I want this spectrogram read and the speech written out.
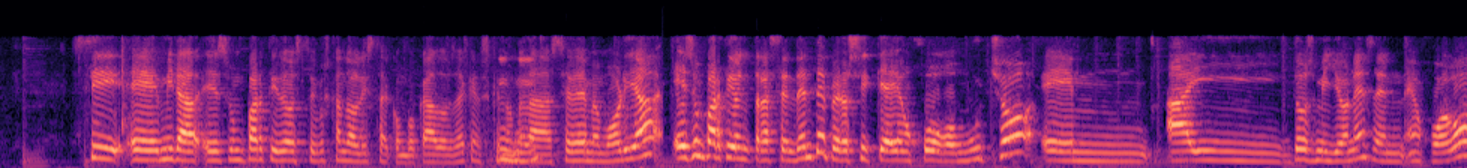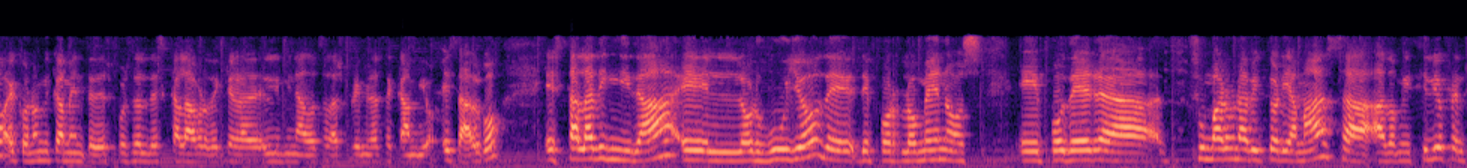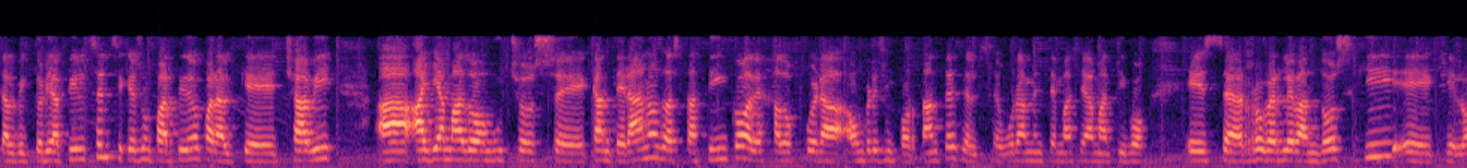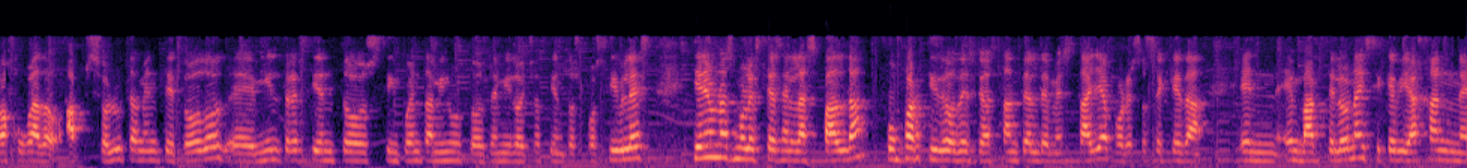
Sí, eh, mira, es un partido, estoy buscando la lista de convocados, que es que no me la sé de memoria. Es un partido intrascendente, pero sí que hay en juego mucho. Em, hay dos millones en, juego económicamente después del descalabro de que eran eliminados a las primeras de cambio. Es algo. Está la dignidad, el orgullo de por lo menos eh, poder eh, sumar una victoria más a, a, domicilio frente al Victoria Pilsen. Sí que es un partido para el que Xavi ha, llamado a muchos eh, canteranos, hasta cinco, ha dejado fuera a hombres importantes. El seguramente más llamativo es eh, Robert Lewandowski, eh, que lo ha jugado absolutamente todo, 1.350 minutos de 1.800 posibles. Tiene unas molestias en la espalda, fue un partido desgastante el de Mestalla, por eso se queda en, Barcelona y sí que viajan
